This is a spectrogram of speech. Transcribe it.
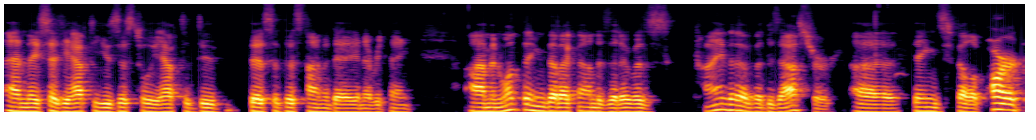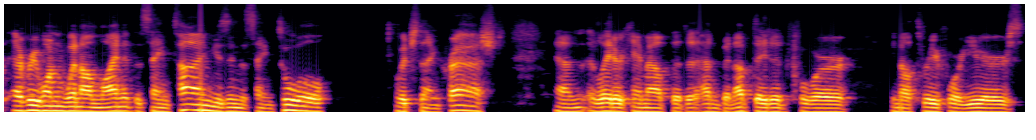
And they said, you have to use this tool, you have to do this at this time of day and everything. Um, and one thing that I found is that it was kind of a disaster. Uh, things fell apart. Everyone went online at the same time using the same tool, which then crashed. And it later came out that it hadn't been updated for, you know, three or four years.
